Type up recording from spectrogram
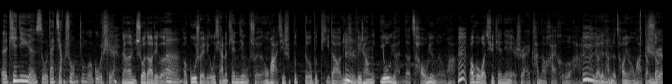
呃，天津元素在讲述我们中国故事。刚刚你说到这个、嗯呃孤水流峡的天津水文化，其实不得不提到历史嗯非常悠远的漕运文化。嗯包括我去天津也是，哎，看到海河啊，嗯了解他们的漕运文化等等。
